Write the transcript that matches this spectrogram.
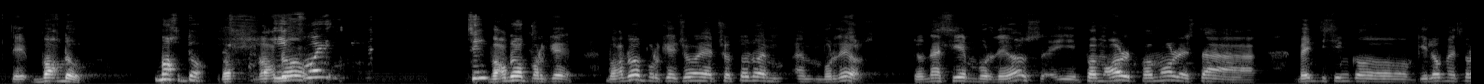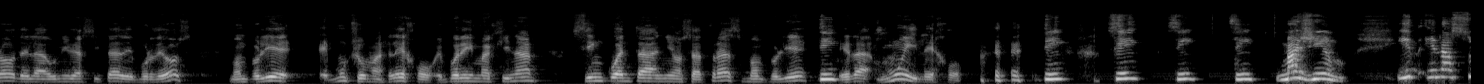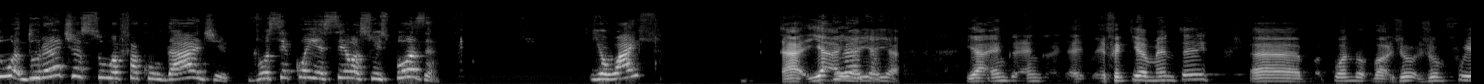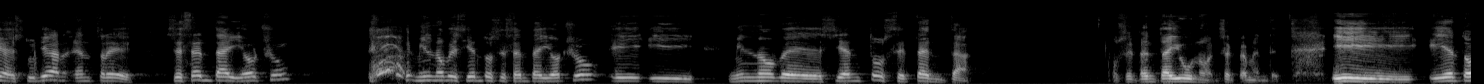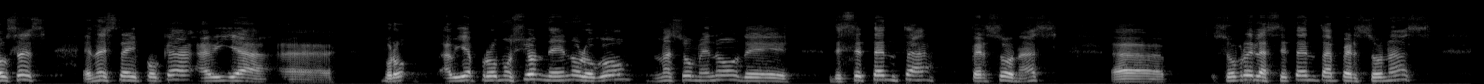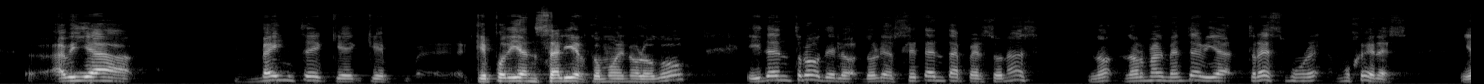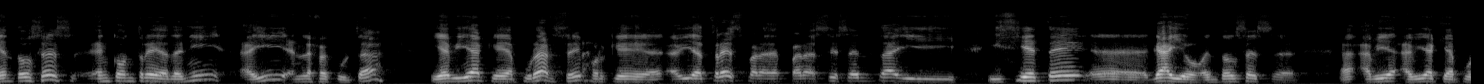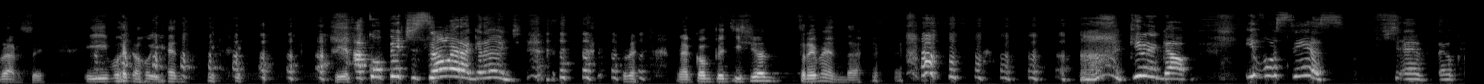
De Bordeaux. Bordeaux. Bordeaux. Y fue... ¿Sí? Bordeaux porque, Bordeaux porque yo he hecho todo en, en, Burdeos. Yo nací en Burdeos y Pomol, Pomol está 25 kilómetros de la Universidad de Burdeos. Montpellier es mucho más lejos. Y puede imaginar, 50 años atrás, Montpellier era muy lejos. Sí, sí, sí. Sim, imagino. E, e, na sua, durante a sua faculdade, você conheceu a sua esposa? Your wife? Ah, yeah, yeah, yeah, yeah. yeah en, en, efectivamente, uh, cuando bueno, yo, yo fui a estudiar entre 68, 1968 y, y 1970 o 71 exactamente. Y, y entonces, en esta época había, uh, pro, había promoción de enólogo más o menos de, de 70 personas. Uh, sobre las 70 personas, uh, había 20 que, que, que, podían salir como enólogo y dentro de, lo, de las 70 personas no, normalmente había tres mujeres. Y entonces encontré a Dani ahí en la facultad y había que apurarse porque había tres para, para 67 eh, gallo. Entonces eh, había, había que apurarse. Y bueno, a competição era grande. Uma competição tremenda. que legal. E vocês é,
